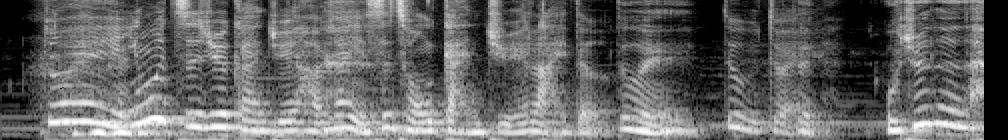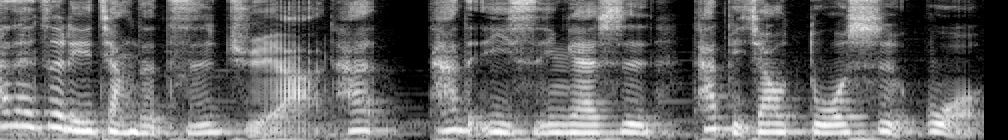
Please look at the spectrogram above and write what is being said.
对，因为直觉感觉好像也是从感觉来的，对对不对？对，我觉得他在这里讲的直觉啊，他他的意思应该是他比较多是我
